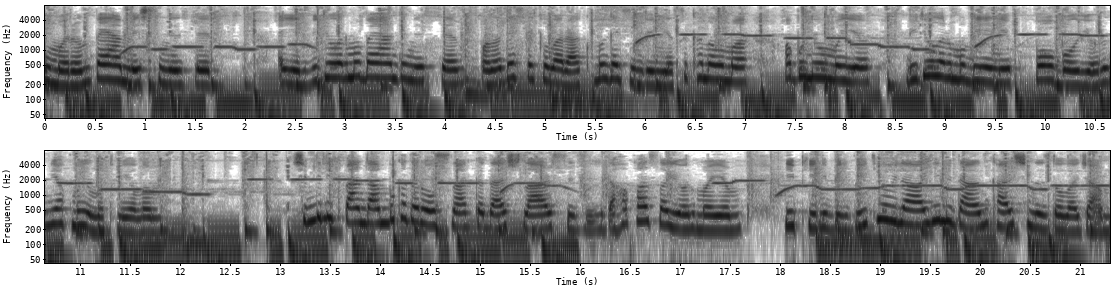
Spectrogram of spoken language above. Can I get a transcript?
Umarım beğenmişsinizdir. Eğer videolarımı beğendinizse bana destek olarak Magazin Dünyası kanalıma abone olmayı, videolarımı beğenip bol bol yorum yapmayı unutmayalım. Şimdilik benden bu kadar olsun arkadaşlar. Sizleri daha fazla yormayayım. Yepyeni bir videoyla yeniden karşınızda olacağım.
